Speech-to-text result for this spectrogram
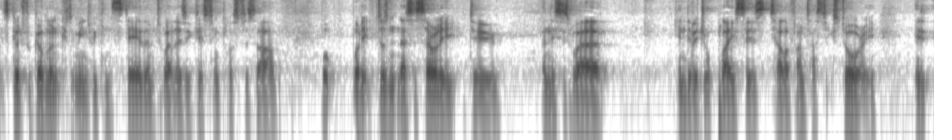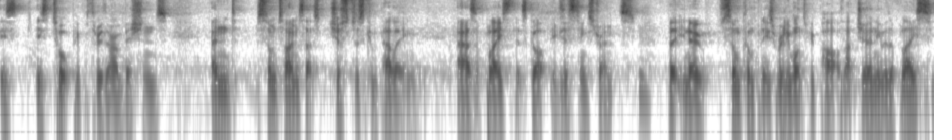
it's good for government because it means we can steer them to where those existing clusters are. But what it doesn't necessarily do, and this is where individual places tell a fantastic story, is, is, is talk people through their ambitions. And sometimes that's just as compelling as a place that's got existing strengths. Mm. But you know, some companies really want to be part of that journey with a place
